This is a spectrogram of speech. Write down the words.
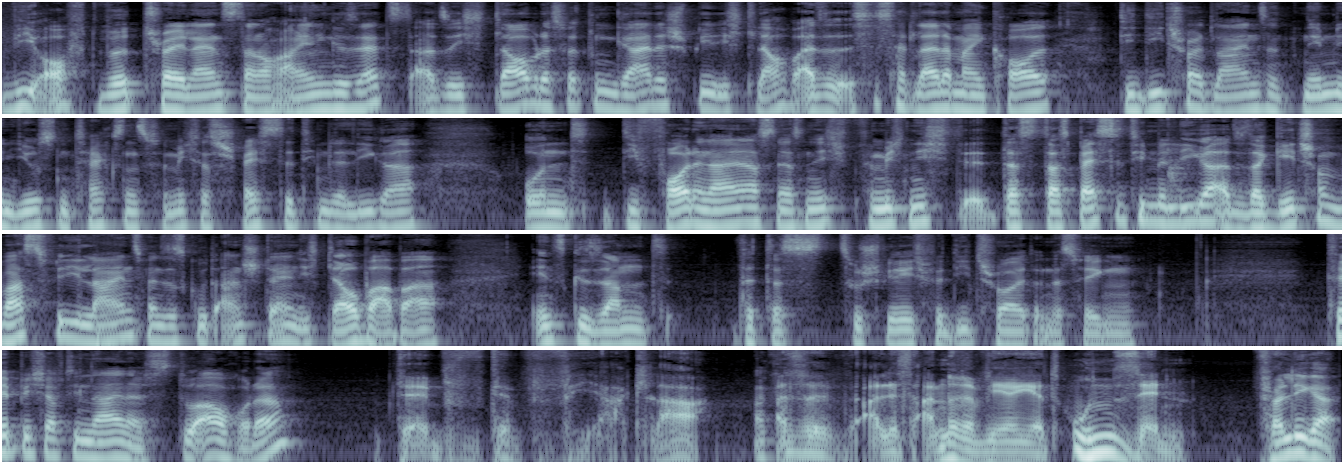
Wie oft wird Trey Lance da noch eingesetzt? Also ich glaube, das wird ein geiles Spiel. Ich glaube, also es ist halt leider mein Call. Die Detroit Lions sind neben den Houston Texans für mich das schwächste Team der Liga. Und die 49ers sind jetzt nicht, für mich nicht das, das beste Team der Liga. Also da geht schon was für die Lions, wenn sie es gut anstellen. Ich glaube aber, insgesamt wird das zu schwierig für Detroit und deswegen tippe ich auf die Niners. Du auch, oder? Der, der, ja, klar. Also alles andere wäre jetzt Unsinn. Völliger,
